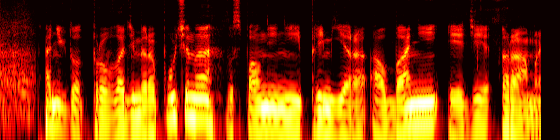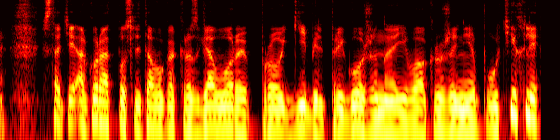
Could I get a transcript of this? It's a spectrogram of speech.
Анекдот про Владимира Путина в исполнении премьера Албании Эди Рамы. Кстати, аккурат после того, как разговоры про гибель Пригожина и его окружение поутихли,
